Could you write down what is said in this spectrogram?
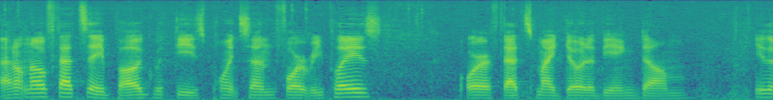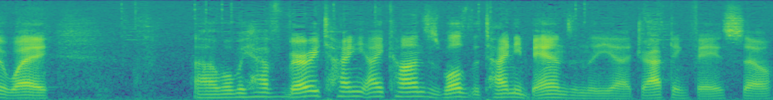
I don't know if that's a bug with these .74 replays, or if that's my Dota being dumb. Either way, Uh, well, we have very tiny icons as well as the tiny bands in the uh, drafting phase, so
